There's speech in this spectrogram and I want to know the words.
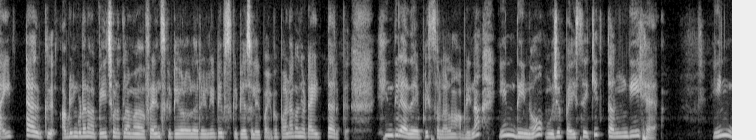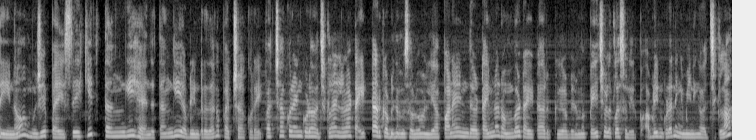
டைட்டாக இருக்குது அப்படின்னு கூட நம்ம பேச்சு வழக்கில் நம்ம ஃப்ரெண்ட்ஸ்கிட்டயோ இல்லை ரிலேட்டிவ்ஸ்கிட்டயோ சொல்லியிருப்போம். இப்போ பணம் கொஞ்சம் டைட்டாக இருக்குது ஹிந்தியில் அதை எப்படி சொல்லலாம் அப்படின்னா இன் தினோ முஜ பைசைக்கு தங்கி ஹே इन தினம் मुझे பைசைக்கு தங்கி तंगी இந்த தங்கி அப்படின்றதாங்க பற்றாக்குறை. பற்றாக்குறைன்னு கூட வச்சுக்கலாம். இல்லைன்னா டைட்டாக இருக்குது அப்படின்னு நம்ம சொல்லுவோம் இல்லையா? பணம் இந்த டைமில் ரொம்ப டைட்டாக இருக்குது அப்படின்னு நம்ம பேச்சு வழக்கில் சொல்லியிருப்போம். அப்படின்னு கூட நீங்கள் மீனிங்காக வச்சுக்கலாம்.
